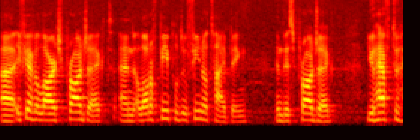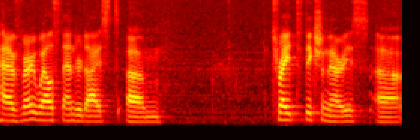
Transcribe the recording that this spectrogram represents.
uh, if you have a large project and a lot of people do phenotyping in this project, you have to have very well standardized um, trait dictionaries. Uh,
